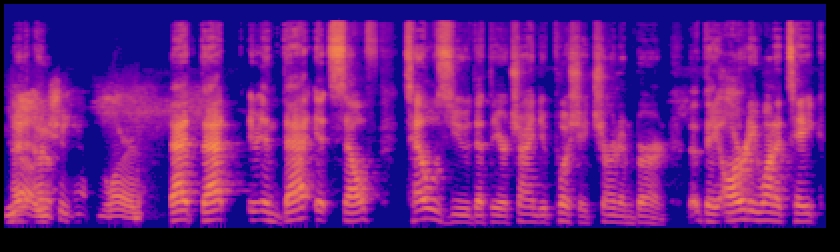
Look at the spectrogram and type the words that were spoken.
No, I, you shouldn't have to learn that. That in that itself tells you that they are trying to push a churn and burn. That they already want to take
